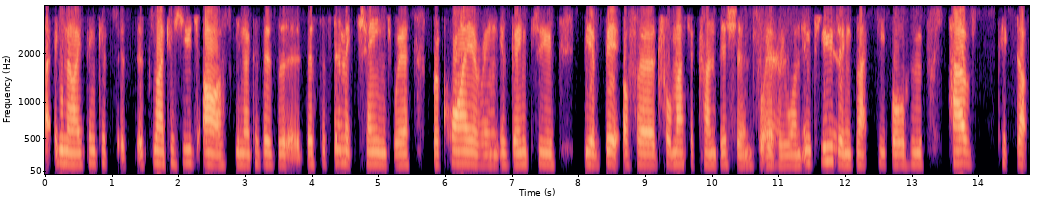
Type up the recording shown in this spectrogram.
Uh, you know, I think it's it's it's like a huge ask, you know, because there's a the systemic change we're requiring is going to be a bit of a traumatic transition for Yeah. everyone, including black people who have picked up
